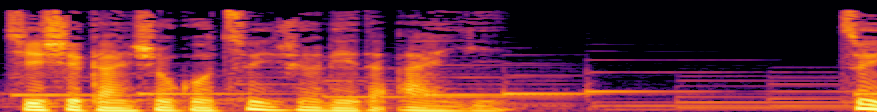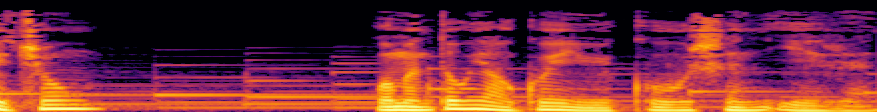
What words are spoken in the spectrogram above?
即使感受过最热烈的爱意，最终，我们都要归于孤身一人。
